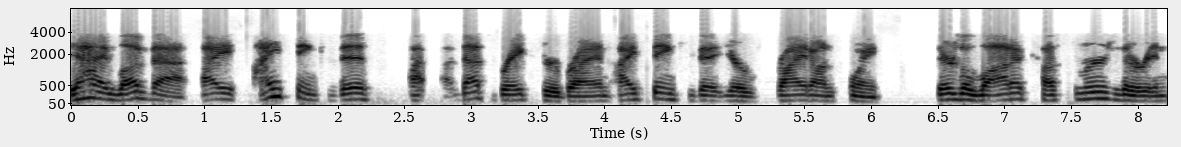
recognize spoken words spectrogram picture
Yeah, I love that. I I think this uh, that's breakthrough, Brian. I think that you're right on point. There's a lot of customers that are in,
